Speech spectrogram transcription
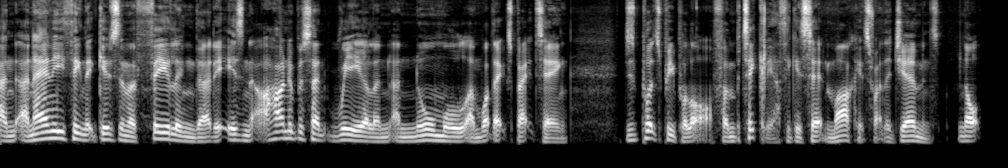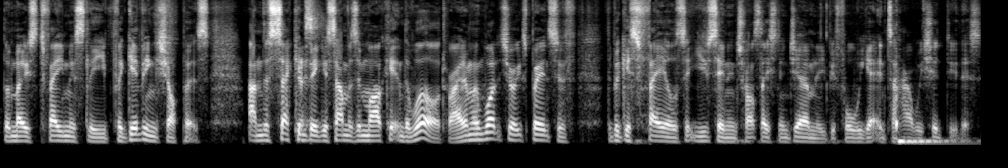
and and anything that gives them a feeling that it isn't 100% real and, and normal and what they're expecting just puts people off and particularly i think in certain markets right the germans not the most famously forgiving shoppers and the second yes. biggest amazon market in the world right i mean what's your experience of the biggest fails that you've seen in translation in germany before we get into how we should do this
